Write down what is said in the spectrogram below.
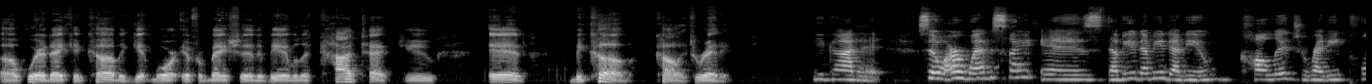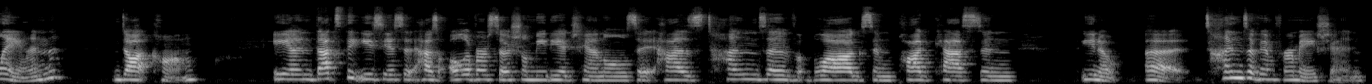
uh, where they can come and get more information and be able to contact you and become college ready. You got it. So our website is www.collegereadyplan.com. And that's the easiest. It has all of our social media channels. It has tons of blogs and podcasts and, you know, uh, tons of information.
